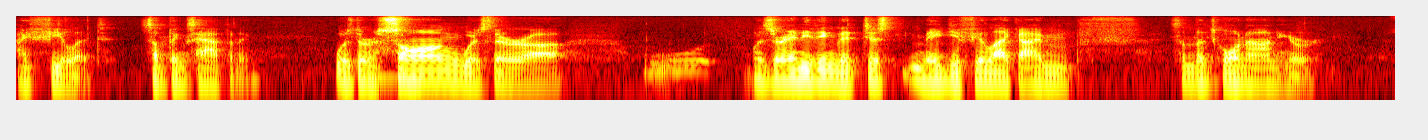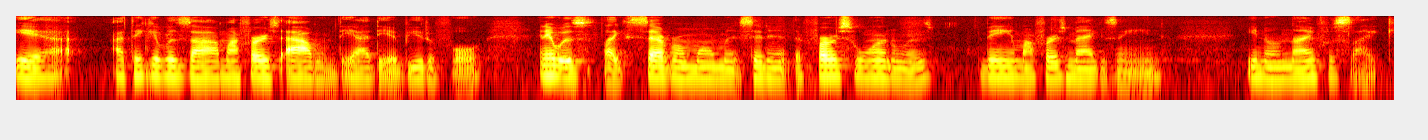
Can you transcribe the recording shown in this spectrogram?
I feel it, something's happening. Was there a song? Was there a was there anything that just made you feel like I'm something's going on here? Yeah, I think it was uh, my first album, The Idea Beautiful and it was like several moments in it. The first one was being my first magazine. You know, Ninth was like,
